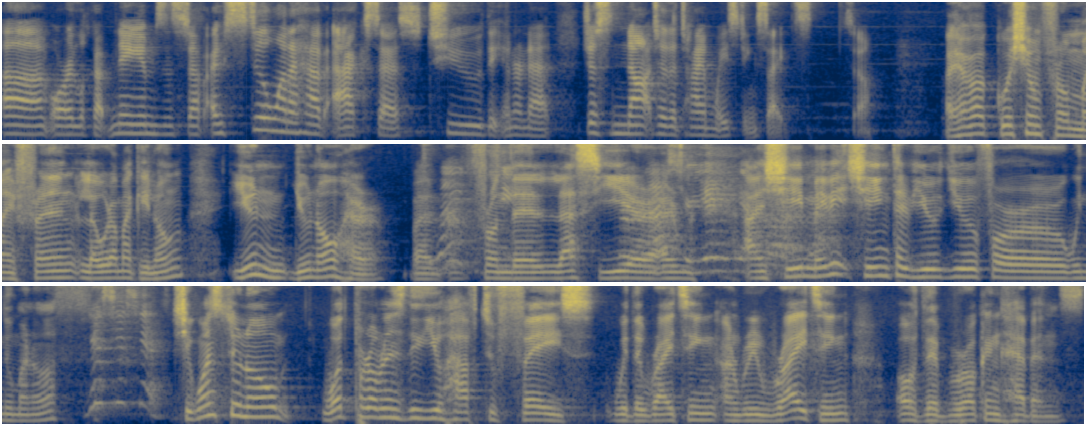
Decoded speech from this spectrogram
um, or look up names and stuff. I still want to have access to the internet, just not to the time wasting sites. So. I have a question from my friend Laura Maquilon. You you know her, but from the last year, last year, yeah, yeah, yeah. and she maybe she interviewed you for Windumanoth. Yes, yes, yes. She wants to know what problems did you have to face with the writing and rewriting of the Broken Heavens,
